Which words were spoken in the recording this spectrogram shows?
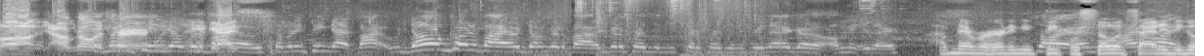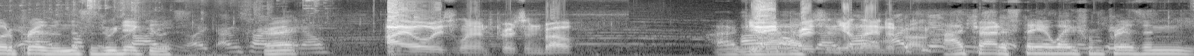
Well, I'll go with her. ping over You to bio. guys. Somebody ping that bio. Don't go to bio. Don't go to bio. Go to prison. Just go to prison. If you're there, go. To, I'll meet you there. I've never heard any Sorry, people I'm- so I'm excited to go to prison. I'm This is fucking ridiculous. Crying. Like I'm crying Right? right now. I always land prison, bro. I, Yeah, I, in prison, you I- landed I wrong. can't I try to stay away from tears. prison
